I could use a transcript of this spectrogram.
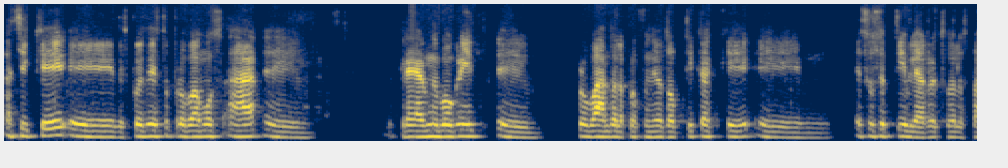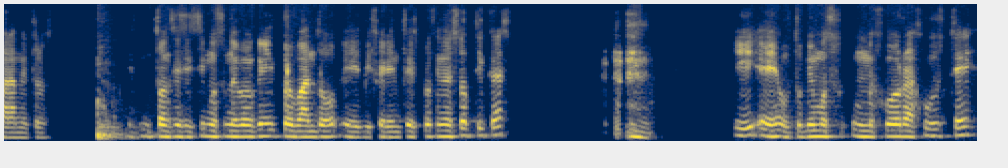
Así que después de esto probamos a crear un nuevo grid probando la profundidad óptica que es susceptible al resto de los parámetros. Entonces hicimos un nuevo grid probando eh, diferentes profundidades ópticas y eh, obtuvimos un mejor ajuste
